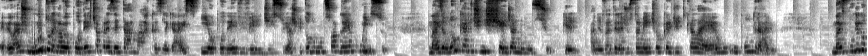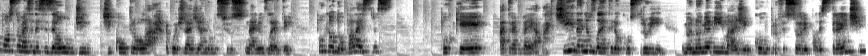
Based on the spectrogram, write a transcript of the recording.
Eu acho muito legal eu poder te apresentar marcas legais e eu poder viver disso. E acho que todo mundo só ganha com isso. Mas eu não quero te encher de anúncio, porque a newsletter é justamente, eu acredito que ela é o, o contrário. Mas por que eu posso tomar essa decisão de, de controlar a quantidade de anúncios na newsletter? Porque eu dou palestras. Porque através, a partir da newsletter eu construí o meu nome e a minha imagem como professora e palestrante.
